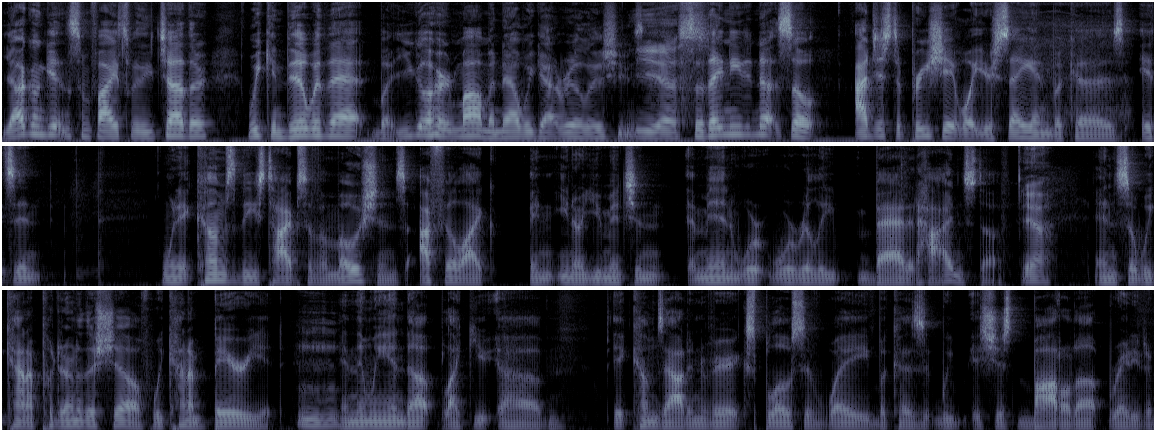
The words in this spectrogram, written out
Y'all going to get in some fights with each other. We can deal with that, but you go hurt mama. Now we got real issues. Yes. So they need to know. So I just appreciate what you're saying because it's in when it comes to these types of emotions. I feel like, and you know, you mentioned men, we're we're really bad at hiding stuff, yeah. And so we kind of put it under the shelf. We kind of bury it, Mm-hmm. and then we end up like you. Um, it comes out in a very explosive way because we it's just bottled up, ready to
